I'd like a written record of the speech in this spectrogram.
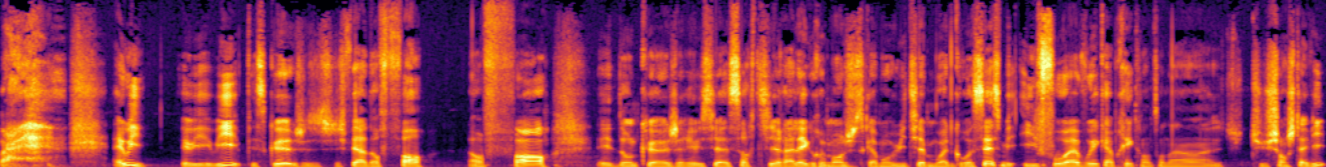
Eh oui, eh oui, oui, parce que je, fais un enfant, enfant, et donc euh, j'ai réussi à sortir allègrement jusqu'à mon huitième mois de grossesse. Mais il faut avouer qu'après, quand on a un, tu changes ta vie,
